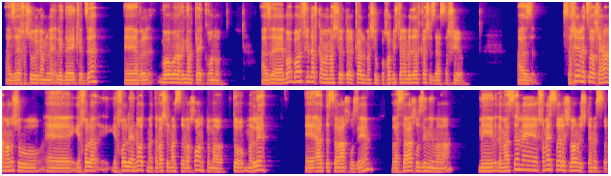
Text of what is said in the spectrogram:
אז חשוב גם לדייק את זה, אה, אבל בואו בוא נבין גם את העקרונות. אז בואו בוא נתחיל דווקא ממה שיותר קל, מה שהוא פחות משתנה בדרך כלל, שזה השכיר. אז שכיר לצורך העניין אמרנו שהוא אה, יכול, יכול ליהנות מהטבה של מס רווח הון, כלומר פטור מלא אה, עד עשרה אחוזים, ועשרה אחוזים ממה? מ, למעשה מ-15 ל-712,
